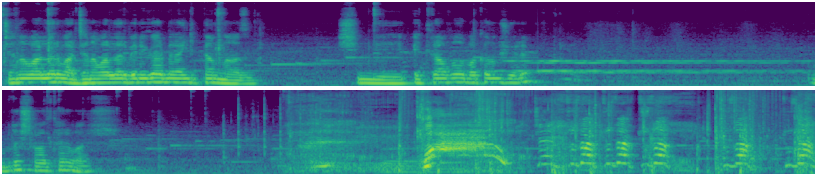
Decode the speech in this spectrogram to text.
Canavarları var. Canavarları beni görmeden gitmem lazım. Şimdi etrafa bakalım şöyle. Burada şalter var. Cem tuzak tuzak tuzak. Tuzak tuzak.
